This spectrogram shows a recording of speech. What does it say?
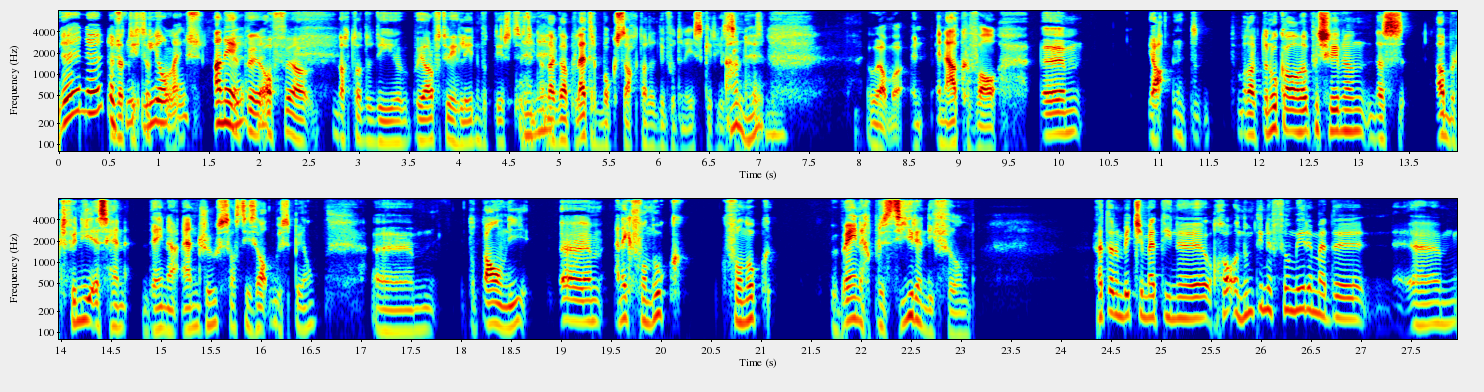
Nee, nee, dat is niet, is dat- niet onlangs. Ah nee, Nee, nee. of ja, ik dacht dat het die een jaar of twee geleden voor het eerst gezien Nee, nee. Dat ik dat op Letterboxd zag dat het die voor de eerste keer Ah, gezien nee. had. Ja, maar in, in elk geval. Ehm, ja, wat ik dan ook al heb opgeschreven heb, dat is Albert Finney is geen Dana Andrews, als die zat moest spelen. Ehm, totaal niet. Ehm, en ik vond, ook, ik vond ook weinig plezier in die film. Het er een beetje met die... eh, hoe noemt hij een film meer? Met de... ehm,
